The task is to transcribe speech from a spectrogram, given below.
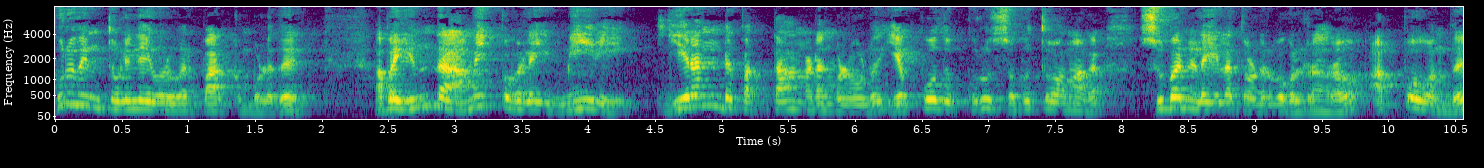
குருவின் தொழிலை ஒருவர் பார்க்கும் பொழுது அப்போ இந்த அமைப்புகளை மீறி இரண்டு பத்தாம் இடங்களோடு எப்போது குரு சுபத்துவமாக சுப நிலையில் தொடர்பு கொள்கிறாரோ அப்போ வந்து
